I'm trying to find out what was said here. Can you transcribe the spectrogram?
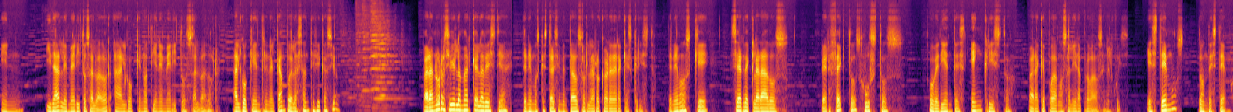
en y darle mérito salvador a algo que no tiene mérito salvador, algo que entra en el campo de la santificación. Para no recibir la marca de la bestia, tenemos que estar cimentados sobre la roca verdadera que es Cristo. Tenemos que ser declarados perfectos, justos, obedientes en Cristo para que podamos salir aprobados en el juicio. Estemos donde estemos.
